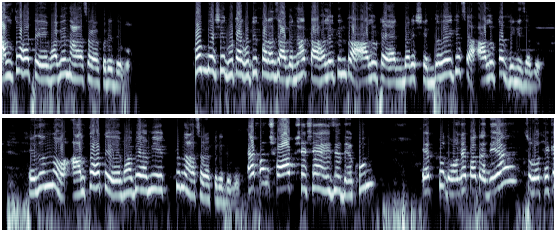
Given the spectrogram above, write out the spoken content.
আলতো হাতে এভাবে নাড়াচাড়া করে দেব। খুব বেশি ঘোটাঘুটি করা যাবে না, তাহলে কিন্তু আলুটা একবারে সেদ্ধ হয়ে গেছে, আলুটা ভেঙে যাবে। এজন্য আলতো হাতে এভাবে আমি একটু নাড়াচাড়া করে দেব। এখন সব শেষে এই যে দেখুন, একটু ধনে পাতা দিয়ে চুলো থেকে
